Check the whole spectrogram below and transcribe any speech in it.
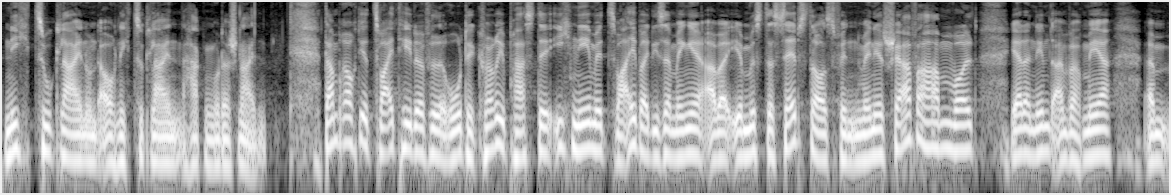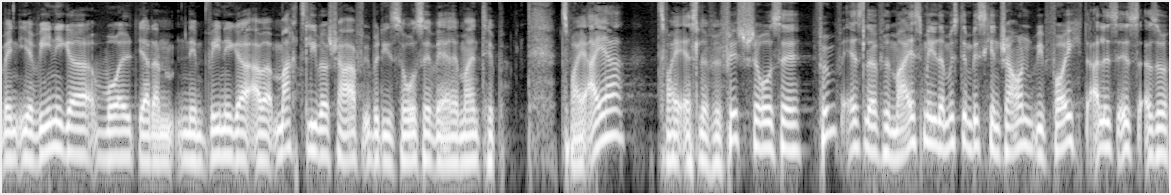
Nicht zu klein und auch nicht zu klein hacken oder schneiden. Dann braucht ihr zwei Teelöffel rote Currypaste. Ich nehme zwei bei dieser Menge, aber ihr müsst das selbst rausfinden. Wenn ihr schärfer haben wollt, ja, dann nehmt einfach mehr. Ähm, wenn ihr weniger wollt, ja, dann nehmt weniger. Aber macht's lieber scharf über die Soße, wäre mein Tipp. Zwei Eier, zwei Esslöffel Fischsoße, fünf Esslöffel Maismehl. Da müsst ihr ein bisschen schauen, wie feucht alles ist. Also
